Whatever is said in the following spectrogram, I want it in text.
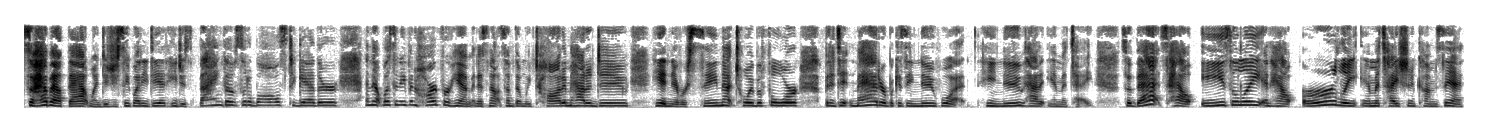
So, how about that one? Did you see what he did? He just banged those little balls together, and that wasn't even hard for him. And it's not something we taught him how to do. He had never seen that toy before, but it didn't matter because he knew what? He knew how to imitate. So that's how easily and how early imitation comes in.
